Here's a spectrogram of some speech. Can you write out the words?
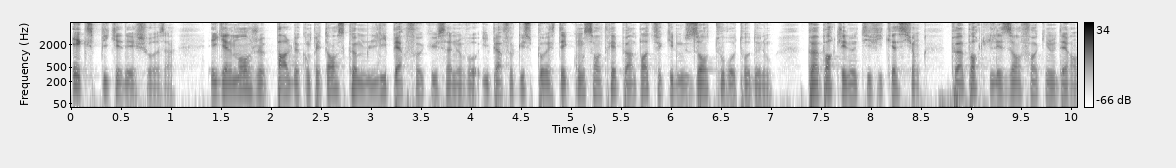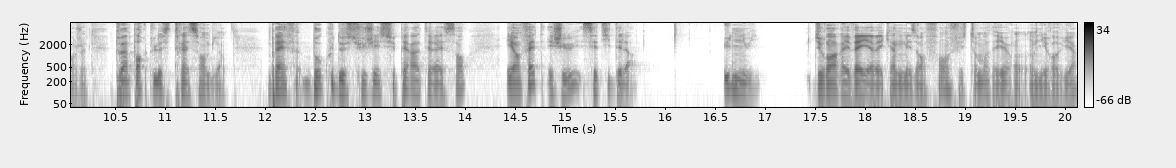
expliquer des choses. Également, je parle de compétences comme l'hyperfocus à nouveau. Hyperfocus pour rester concentré, peu importe ce qui nous entoure autour de nous. Peu importe les notifications. Peu importe les enfants qui nous dérangent. Peu importe le stress ambiant. Bref, beaucoup de sujets super intéressants. Et en fait, j'ai eu cette idée-là, une nuit, durant un réveil avec un de mes enfants, justement d'ailleurs, on, y revient,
